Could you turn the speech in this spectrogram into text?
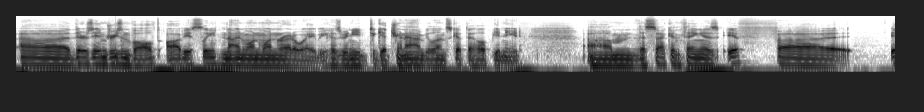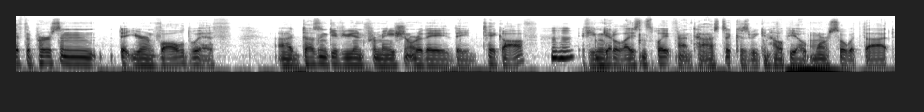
uh, there's injuries involved, obviously 911 right away because we need to get you an ambulance, get the help you need. Um, the second thing is if uh, if the person that you're involved with uh, doesn't give you information or they, they take off, if you can get a license plate, fantastic, because we can help you out more so with that.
